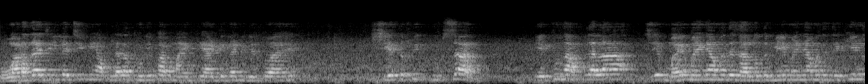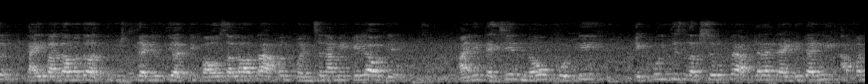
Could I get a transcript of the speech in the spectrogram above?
वर्धा जिल्ह्याची मी आपल्याला थोडीफार माहिती या ठिकाणी देतो आहे. शेतपीक नुकसान एकूण आपल्याला जे मे महिन्यामध्ये झालं होतं मे महिन्यामध्ये देखील काही भागामध्ये अतिवृष्टी झाली होती अति पाऊस आला होता आपण पंचनामे केले होते. आणि त्याचे नऊ कोटी एकोणतीस लक्ष रुपये आपल्याला त्या ठिकाणी आपण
